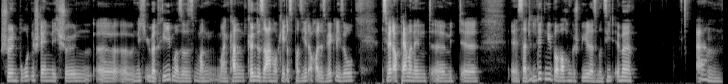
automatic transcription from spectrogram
schön bodenständig, schön äh, nicht übertrieben. Also man, man kann, könnte sagen, okay, das passiert auch alles wirklich so. Es wird auch permanent mit äh, Satellitenüberwachung gespielt. Also man sieht immer, ähm,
